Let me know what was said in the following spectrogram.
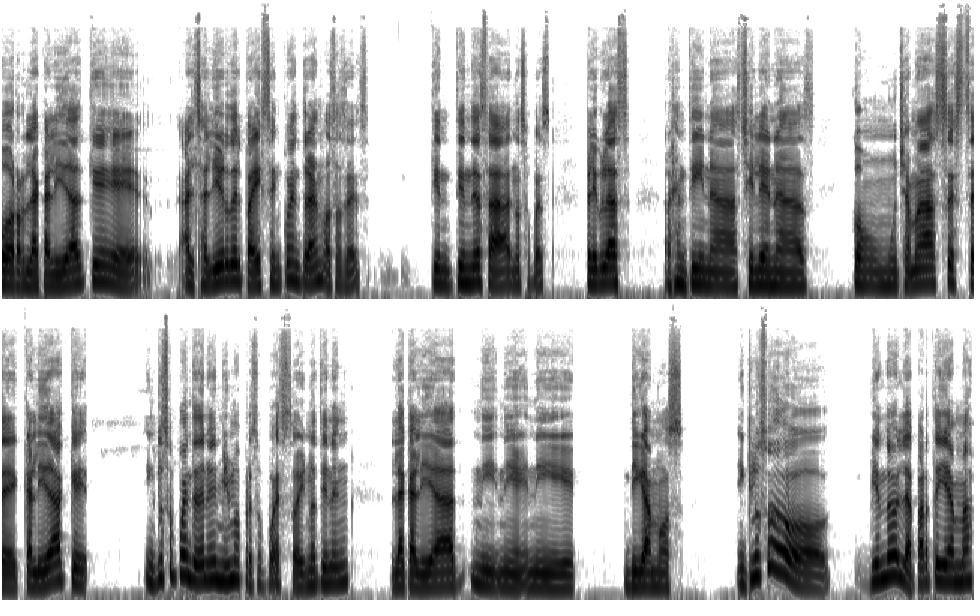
por la calidad que al salir del país se encuentran, o sea, tiendes a, no sé, pues, películas argentinas, chilenas, con mucha más este, calidad que incluso pueden tener el mismo presupuesto y no tienen la calidad ni, ni, ni digamos, incluso viendo la parte ya más,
